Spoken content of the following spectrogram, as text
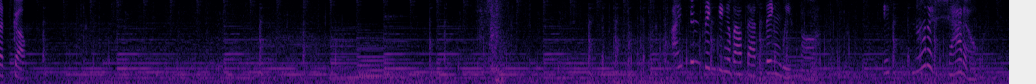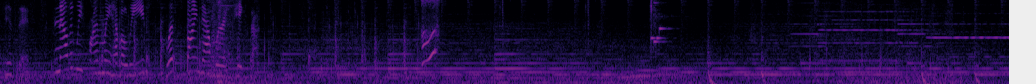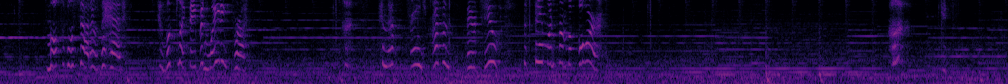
let's go. I've been thinking about that thing we saw. It's not a shadow, is it? Now that we finally have a lead, let's find out where it takes us. Shadows ahead! It looks like they've been waiting for us! And that strange presence is there too! The same one from before! It's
